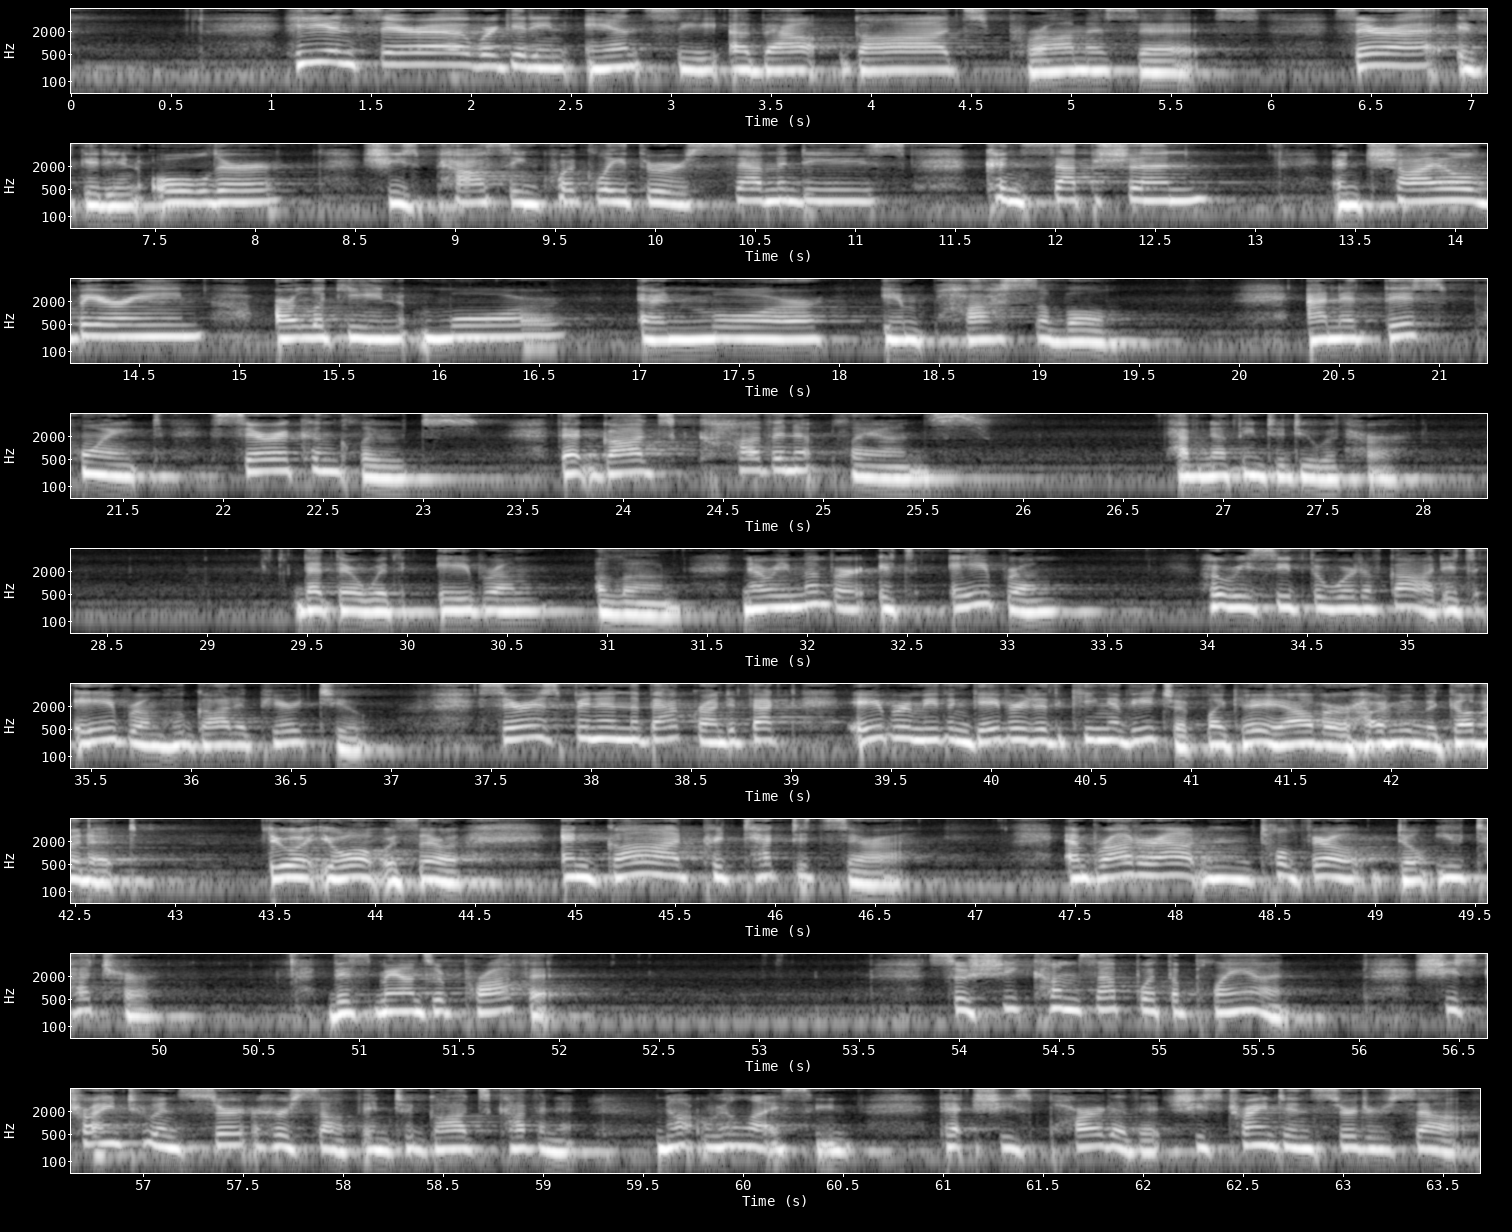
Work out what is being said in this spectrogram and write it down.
He and Sarah were getting antsy about God's promises. Sarah is getting older. She's passing quickly through her 70s. Conception and childbearing are looking more and more impossible. And at this point, Sarah concludes that God's covenant plans have nothing to do with her, that they're with Abram alone. Now remember, it's Abram who received the word of God. It's Abram who God appeared to. Sarah's been in the background. In fact, Abram even gave her to the king of Egypt, like, hey, have I'm in the covenant. Do what you want with Sarah. And God protected Sarah and brought her out and told Pharaoh, don't you touch her. This man's a prophet. So she comes up with a plan. She's trying to insert herself into God's covenant, not realizing that she's part of it. She's trying to insert herself.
